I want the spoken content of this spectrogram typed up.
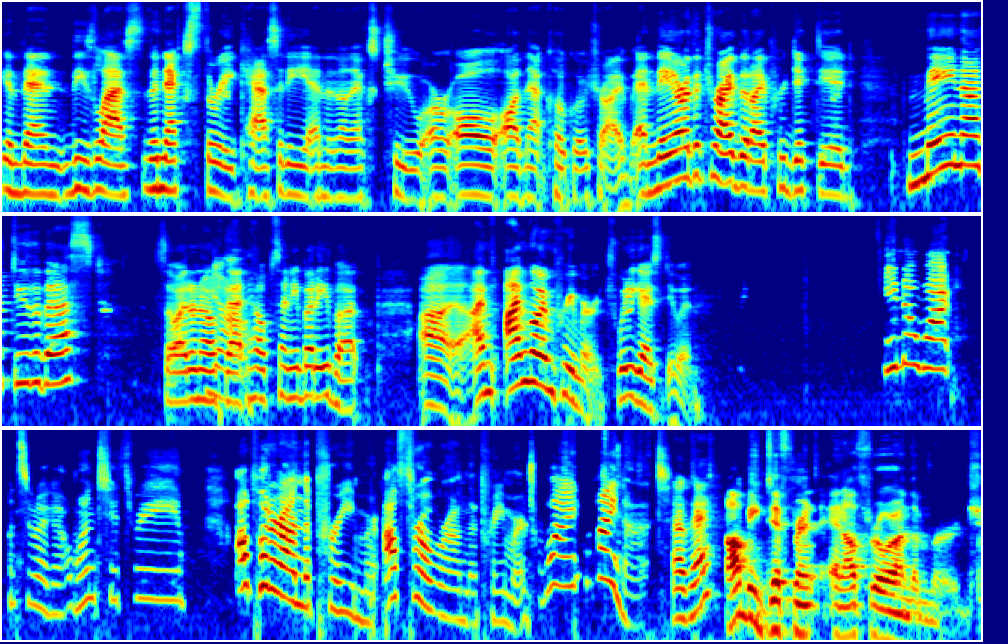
and then these last, the next three, Cassidy, and then the next two are all on that Coco tribe, and they are the tribe that I predicted may not do the best. So I don't know if that helps anybody, but uh, I'm I'm going pre-merge. What are you guys doing? You know what? Let's see what I got. One, two, three. I'll put her on the pre-merge. I'll throw her on the pre-merge. Why? Why not? Okay, I'll be different, and I'll throw her on the merge.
